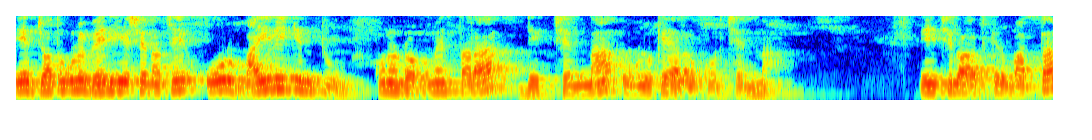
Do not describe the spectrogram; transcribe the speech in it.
এর যতগুলো ভেরিয়েশন আছে, ওর বাইরে কিন্তু কোনো ডকুমেন্টস তারা দেখছেন না, ওগুলোকে অ্যালাউ করছেন না। এই ছিল আজকের বার্তা।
